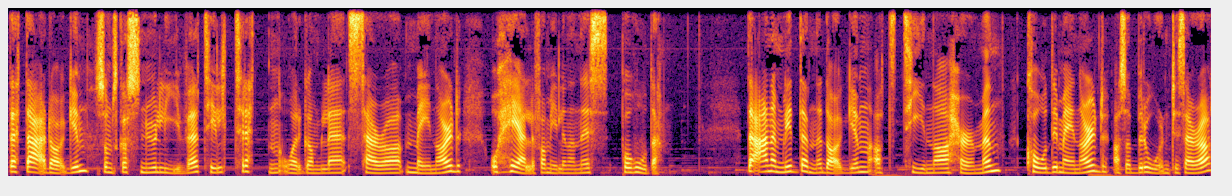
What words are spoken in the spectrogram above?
Dette er dagen som skal snu livet til 13 år gamle Sarah Maynard og hele familien hennes på hodet. Det er nemlig denne dagen at Tina Herman, Cody Maynard, altså broren til Sarah,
